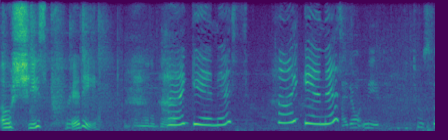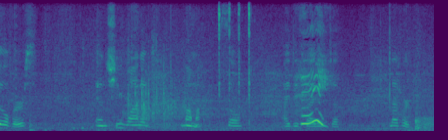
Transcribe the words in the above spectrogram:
Oh, she's pretty. The. Hi, Guinness. Hi, Guinness. I don't need two silvers, and she wanted mama, so I decided Hey. to let her go.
